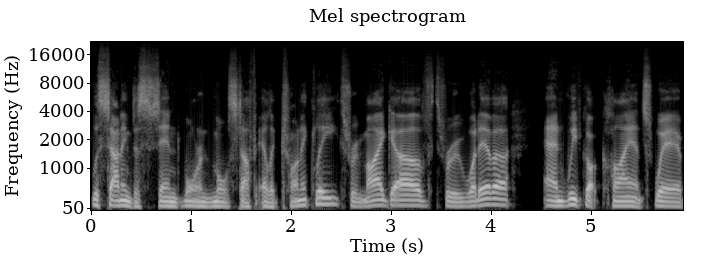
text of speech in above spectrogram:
was starting to send more and more stuff electronically through MyGov, through whatever. And we've got clients where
